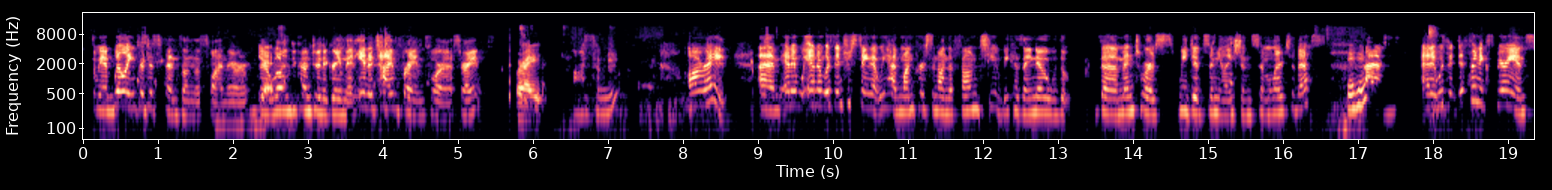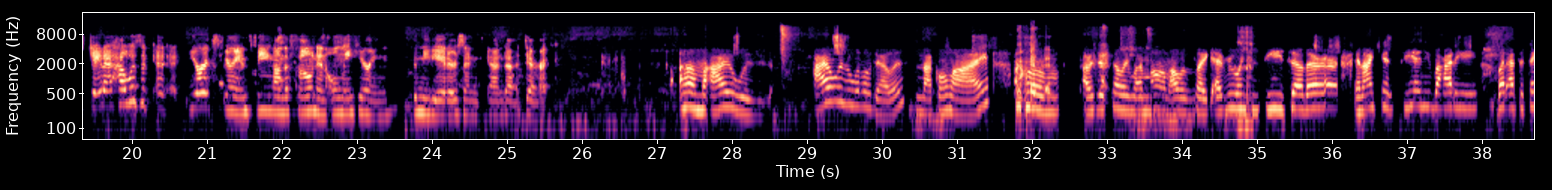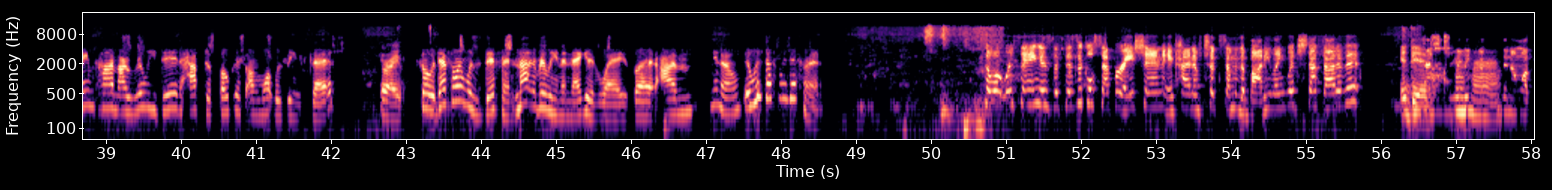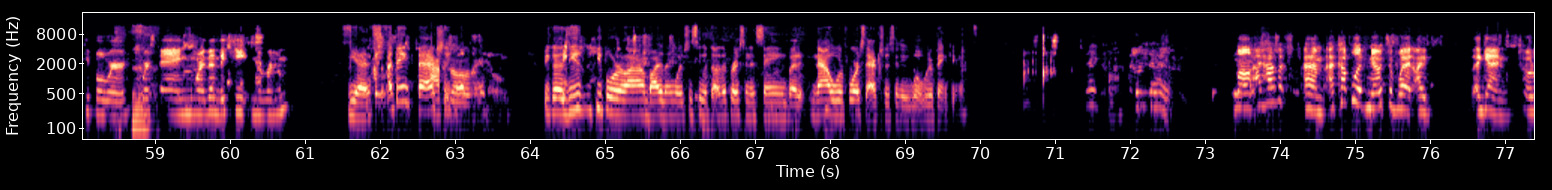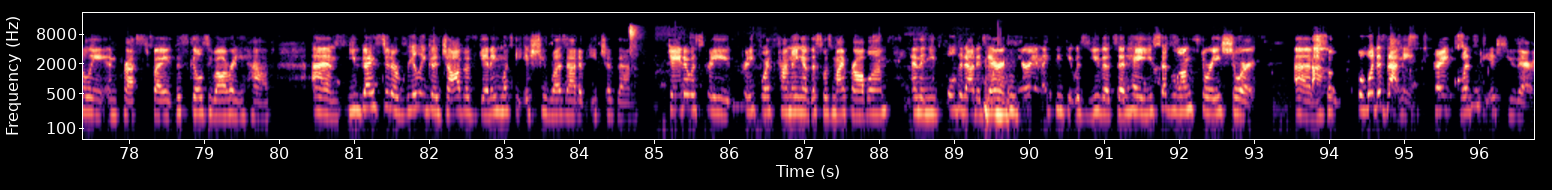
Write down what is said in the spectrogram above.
So we had willing participants on this one. They were they were willing to come to an agreement in a time frame for us, right? Right. Awesome. All right. Um, and it and it was interesting that we had one person on the phone too, because I know the the mentors we did simulations similar to this, Mhm. um, and it was a different experience. Jada, how was it uh, your experience being on the phone and only hearing the mediators and and uh, Derrick? Um, I was, I was a little jealous. Not gonna lie. Um, I was just telling my mom, I was like, everyone can see each other, and I can't see anybody. But at the same time, I really did have to focus on what was being said. Right. So it definitely was different. Not really in a negative way, but I'm, you know, it was definitely different. So what we're saying is the physical separation. It kind of took some of the body language stuff out of it. It did. And really Mhm. focused in on what people were Yeah. were saying more than the heat in the room. Yes. I think that actually Absolutely. though, because usually people rely on body language to see what the other person is saying, but now we're forced to actually say what we're thinking. Very cool. Well, I have um, a couple of notes of what I, again, totally impressed by the skills you already have. Um, you guys did a really good job of getting what the issue was out of each of them. Jada was pretty pretty forthcoming of this was my problem, and then you pulled it out of Derrick. here, and I think it was you that said, "Hey, you said long story short, um, but, but what does that mean, right? What's the issue there?"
